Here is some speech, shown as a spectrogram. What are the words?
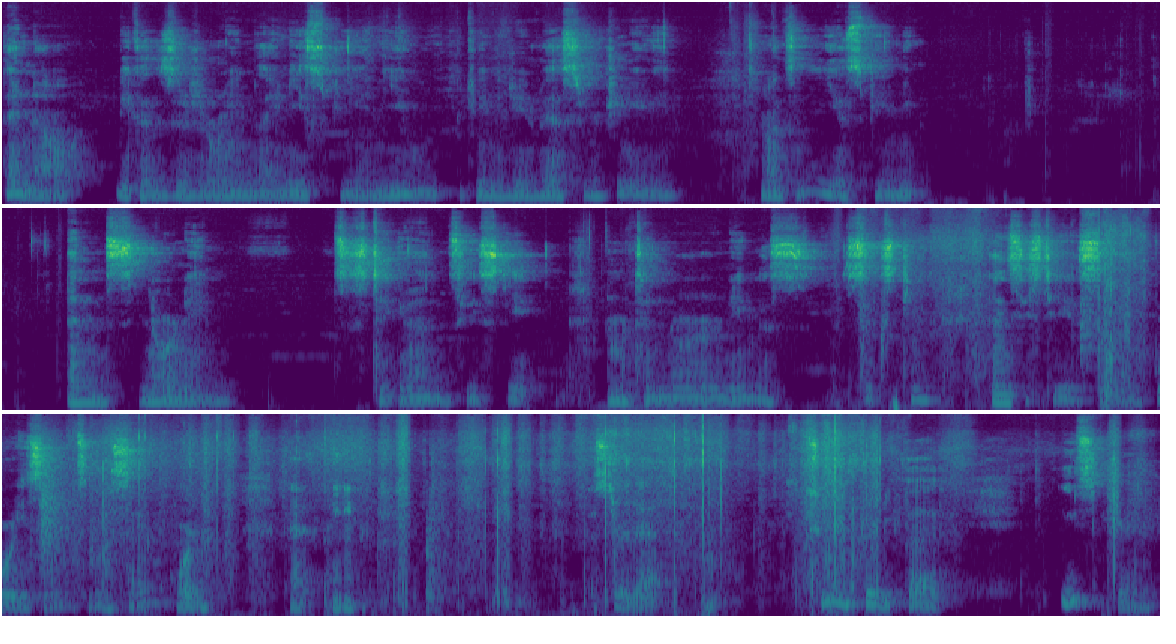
Then now, because there's a rain delay in ESPNU between the University of Virginia game, now it's an ESPNU. And is taking on NC State. Number 10, Notre Dame is 16. NC State is 7, 47 in the second quarter. That game started at 2.35 Eastern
